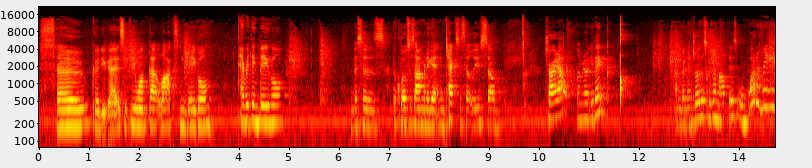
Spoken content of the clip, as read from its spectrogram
so good, you guys. If you want that lox and bagel, everything bagel, this is the closest I'm gonna get in Texas at least, so try it out. Let me know what you think. I'm gonna enjoy this because my mouth is watering.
